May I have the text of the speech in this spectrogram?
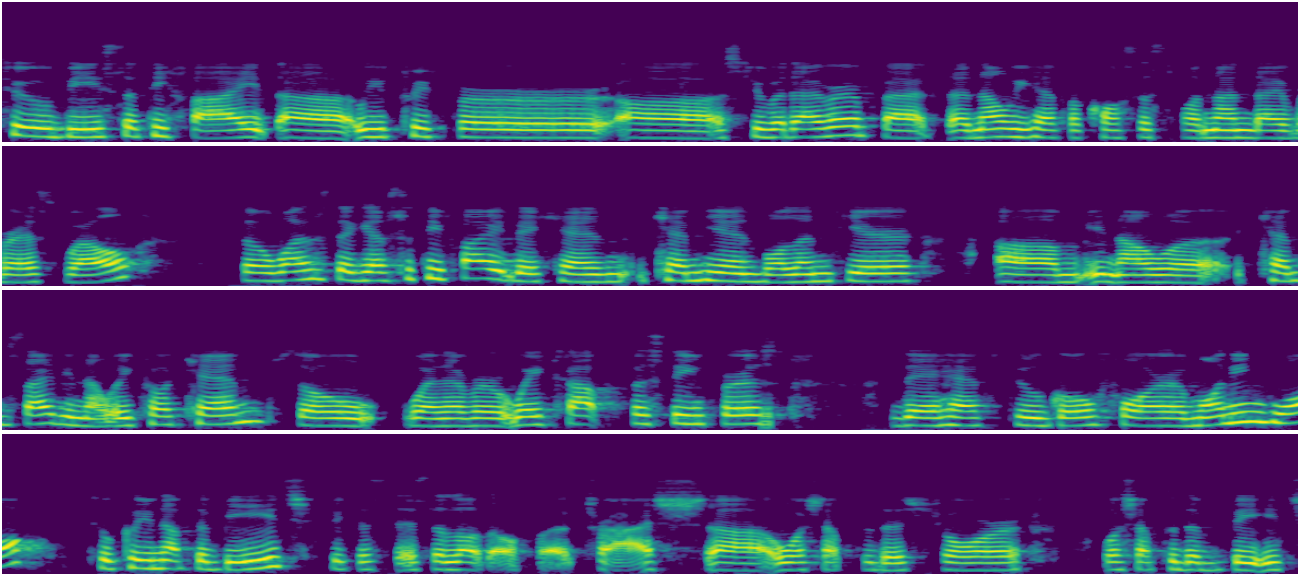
to be certified. Uh, we prefer uh, scuba diver, but uh, now we have a courses for non-diver as well. So once they get certified, they can come here and volunteer um, in our campsite, in our eco camp. So whenever wake up, first thing first, they have to go for a morning walk to clean up the beach because there's a lot of uh, trash uh, wash up to the shore wash up to the beach.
